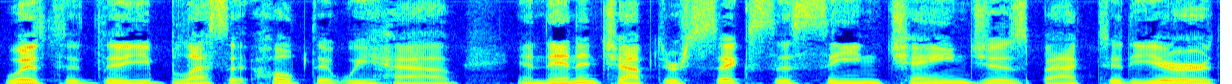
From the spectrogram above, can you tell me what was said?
with the blessed hope that we have. And then in chapter six, the scene changes back to the earth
